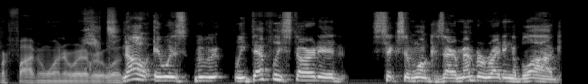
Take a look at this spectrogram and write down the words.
or five and one or whatever it was. No, it was we, were, we definitely started six and one because I remember writing a blog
